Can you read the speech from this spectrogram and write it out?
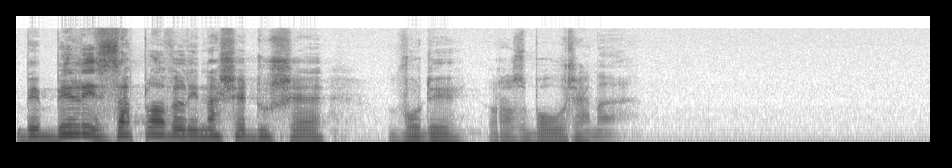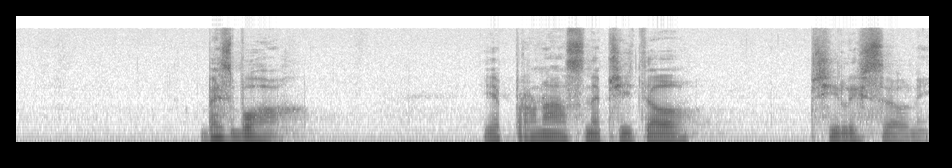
by byly zaplavily naše duše vody rozbouřené. Bez Boha je pro nás nepřítel příliš silný.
